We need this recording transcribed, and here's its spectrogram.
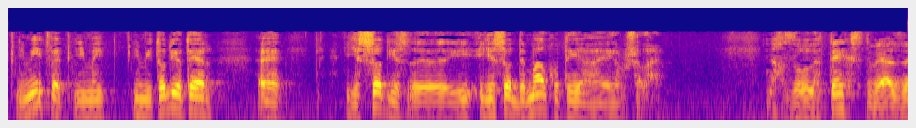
פנימית, ופנימית עוד יותר, אה, יסוד, יסוד, אה, יסוד דמלכות יהיה ירושלים. נחזור לטקסט, ואז.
